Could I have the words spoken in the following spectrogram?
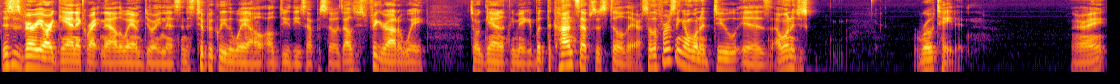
this is very organic right now, the way I'm doing this. And it's typically the way I'll, I'll do these episodes. I'll just figure out a way to organically make it. But the concepts are still there. So the first thing I want to do is I want to just rotate it. All right.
